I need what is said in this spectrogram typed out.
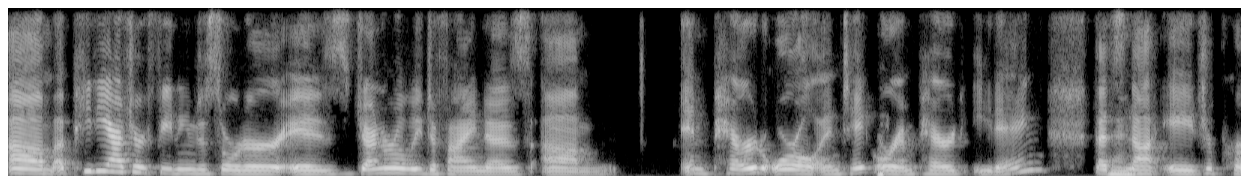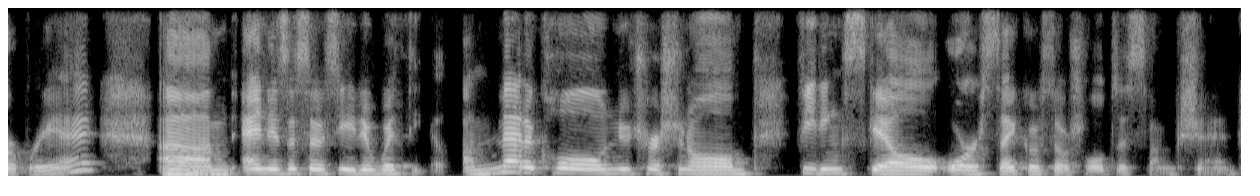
um, a pediatric feeding disorder is generally defined as um impaired oral intake or impaired eating that's Okay. not age appropriate um, Mhm. and is associated with a medical, nutritional, feeding skill, or psychosocial dysfunction.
